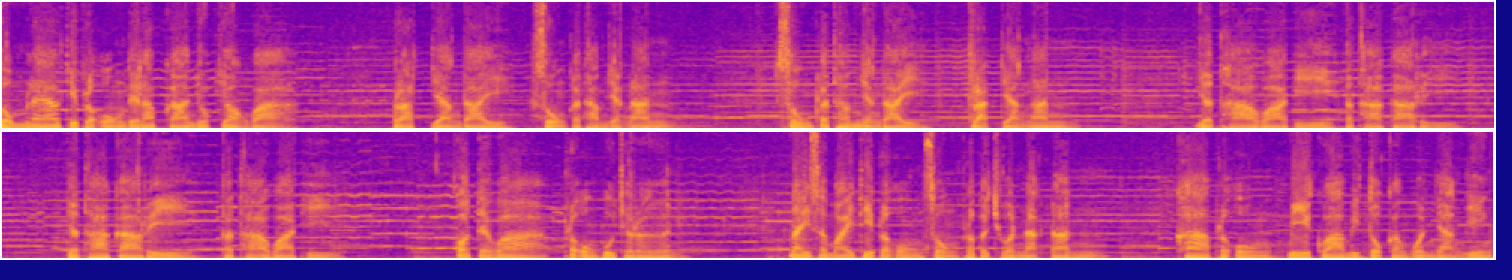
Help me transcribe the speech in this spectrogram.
สมแล้วที่พระองค์ได้รับการยกย่องว่า ตรัสอย่างใดทรงกระทำอย่างนั้น ทรงกระทำอย่างใดตรัสอย่างนั้นยถาวาดีตถาการี ยถาการี ตถาวาที ก็แต่ว่าพระองค์ผู้เจริญ ในสมัยที่พระองค์ทรงพระประชวรหนักนั้น ข้าพระองค์มีความมิตกกังวลอย่างยิ่ง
